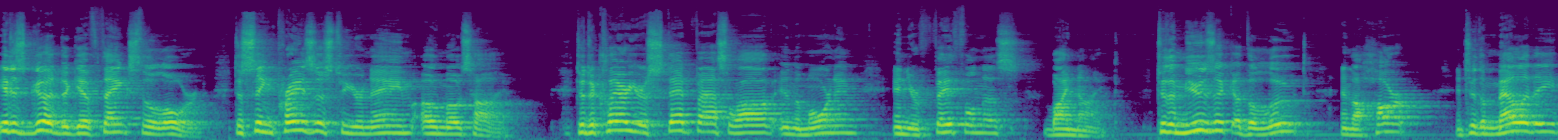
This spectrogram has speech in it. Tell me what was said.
It is good to give thanks to the Lord, to sing praises to your name, O Most High, to declare your steadfast love in the morning and your faithfulness by night to the music of the lute and the harp, and to the melody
